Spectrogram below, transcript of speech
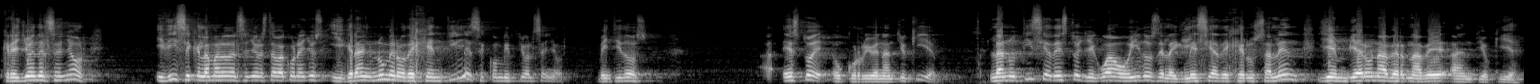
Creyó en el Señor. Y dice que la mano del Señor estaba con ellos y gran número de gentiles se convirtió al Señor. 22. Esto ocurrió en Antioquía. La noticia de esto llegó a oídos de la iglesia de Jerusalén y enviaron a Bernabé a Antioquía.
